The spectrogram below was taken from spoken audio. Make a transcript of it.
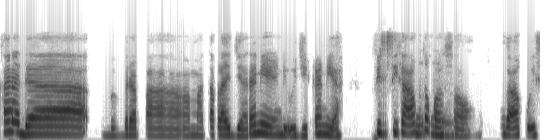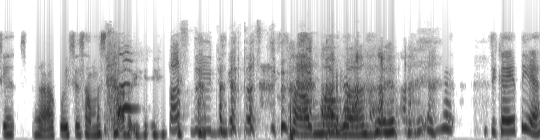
kan ada beberapa mata pelajaran ya yang diujikan ya fisika aku tuh kosong. Nggak aku isi nggak aku isi sama sekali. Tos dulu juga tos juga. sama banget. fisika itu ya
